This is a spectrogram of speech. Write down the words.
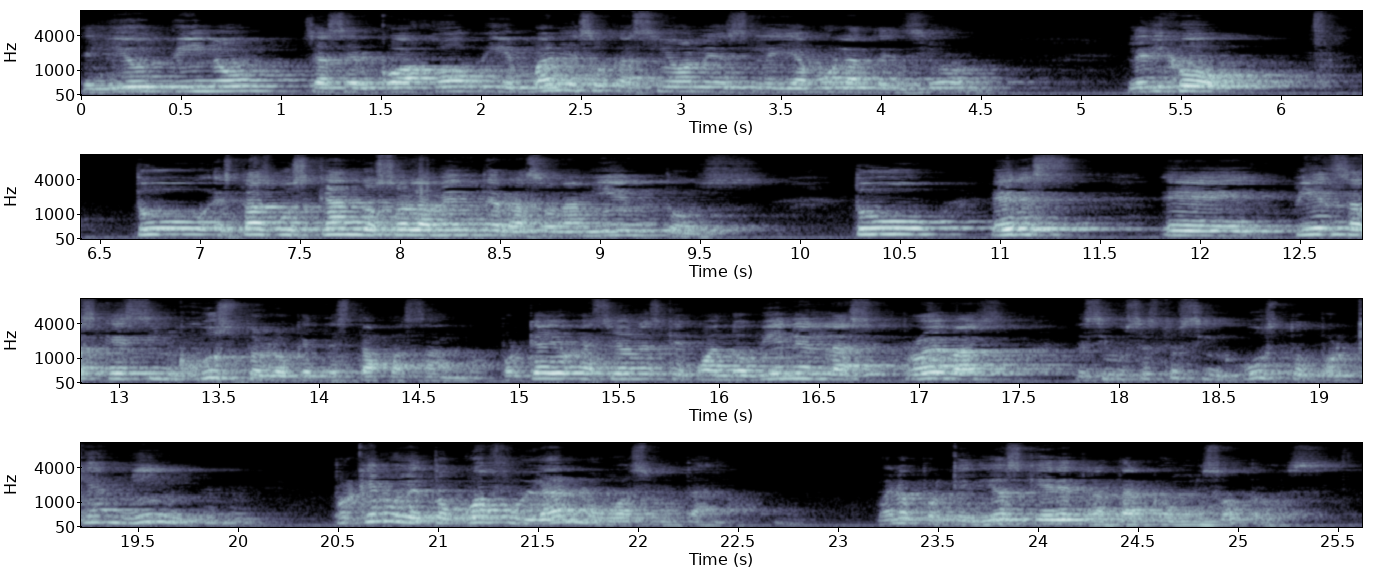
Eliud vino, se acercó a Job y en varias ocasiones le llamó la atención. Le dijo, tú estás buscando solamente razonamientos, tú eres eh, piensas que es injusto lo que te está pasando. Porque hay ocasiones que cuando vienen las pruebas, decimos, esto es injusto, ¿por qué a mí? ¿Por qué no le tocó a fulano o a sultano? Bueno, porque Dios quiere tratar con nosotros.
